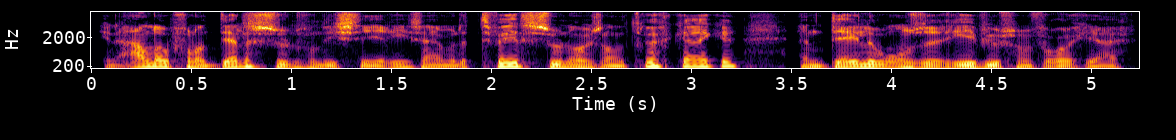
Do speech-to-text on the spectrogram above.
In aanloop van het derde seizoen van die serie zijn we de tweede seizoen nog eens aan het terugkijken en delen we onze reviews van vorig jaar.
